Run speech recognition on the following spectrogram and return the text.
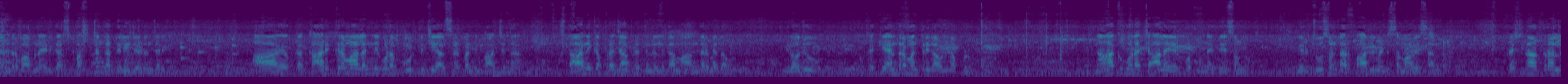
చంద్రబాబు నాయుడు గారు స్పష్టంగా తెలియజేయడం జరిగింది. ఆ యొక్క కార్యక్రమాలన్నీ కూడా పూర్తి చేయాల్సినటువంటి బాధ్యత స్థానిక ప్రజాప్రతినిధులుగా మా అందరి మీద ఉంది. ఈరోజు ఒక కేంద్ర మంత్రిగా ఉన్నప్పుడు నాకు కూడా చాలా ఎయిర్పోర్ట్లు ఉన్నాయి దేశంలో. మీరు చూసుంటారు పార్లమెంట్ సమావేశాల్లో. ప్రశ్నోత్తరాల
